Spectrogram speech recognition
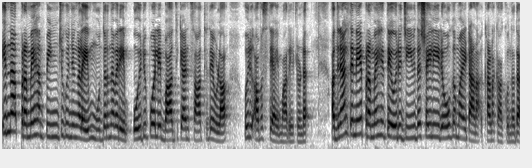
ഇന്ന് പ്രമേഹം പിഞ്ചു കുഞ്ഞുങ്ങളെയും മുതിർന്നവരെയും ഒരുപോലെ ബാധിക്കാൻ സാധ്യതയുള്ള ഒരു അവസ്ഥയായി മാറിയിട്ടുണ്ട്. അതിനാൽ തന്നെ പ്രമേഹത്തെ ഒരു ജീവിതശൈലി രോഗമായിട്ടാണ് കണക്കാക്കുന്നത്.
